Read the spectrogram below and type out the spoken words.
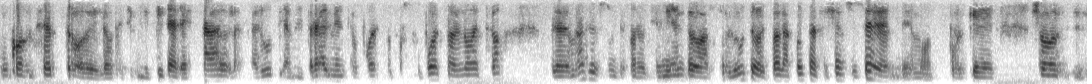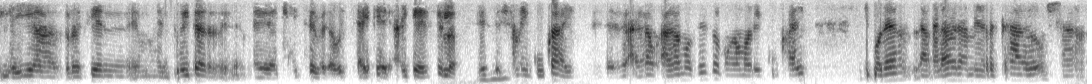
un concepto de lo que significa el Estado, la salud, diametralmente opuesto, por supuesto, al nuestro, pero además es un desconocimiento absoluto de todas las cosas que ya suceden, digamos, porque yo leía recién en, Twitter, medio chiste, pero hay que hay que decirlo, se llama Incucay, hagamos eso, pongamos en Incucay, y poner la palabra mercado ya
